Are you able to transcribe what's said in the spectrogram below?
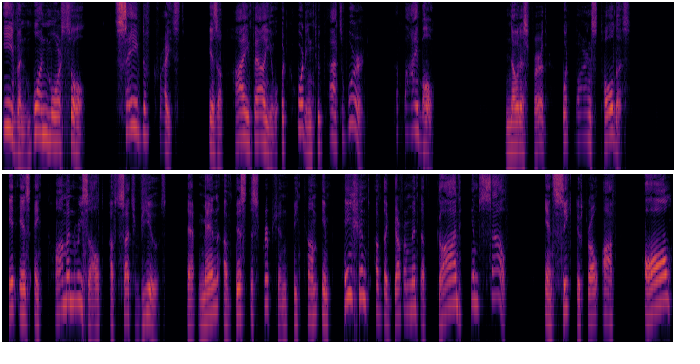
even one more soul saved of Christ is of high value according to God's Word, the Bible. Notice further what Barnes told us. It is a common result of such views that men of this description become impatient of the government of God Himself and seek to throw off all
